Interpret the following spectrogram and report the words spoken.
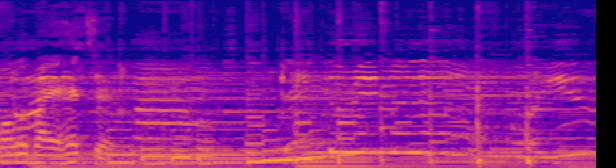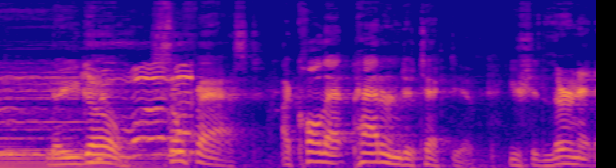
followed by a headset. There you go. So fast. I call that pattern detective. You should learn it.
